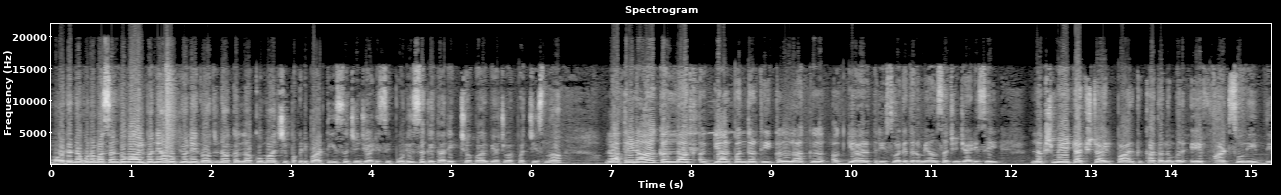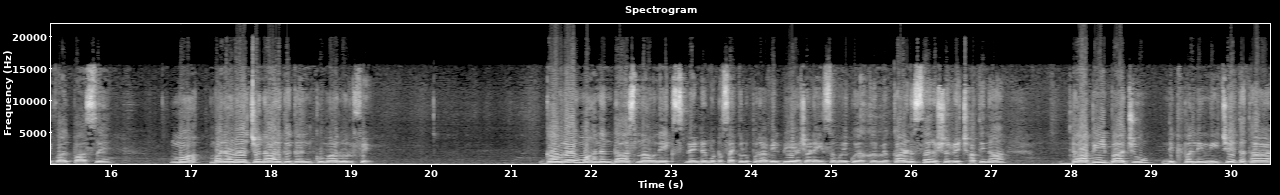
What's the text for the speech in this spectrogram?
મર્ડરના ગુનામાં સંડોવાયેલ બંને આરોપીઓને ગણતરીના કલાકોમાં જ પકડી પાડતી સચિન જીઆઈડીસી પોલીસ ગઈ તારીખ છ બાર બે હજાર પચીસના રાત્રિના કલાક અગિયાર પંદરથી કલાક અગિયાર ત્રીસ વાગ્યા દરમિયાન Sachin GIDC Lakshmi textile park ખાતા નંબર એફ આઠસોની દિવાલ પાસે મરણ જનાર ગગન કુમાર ઉર્ફે ગૌરવ મહાનંદાસ નાવને એક સ્પ્લેન્ડર મોટરસાયકલ ઉપર આવેલ બે અજાણ્યા ઈસમોએ કોઈ અગમ્ય કારણસર શરીરે છાતીના ડાબી બાજુ નિપ્પલની નીચે તથા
